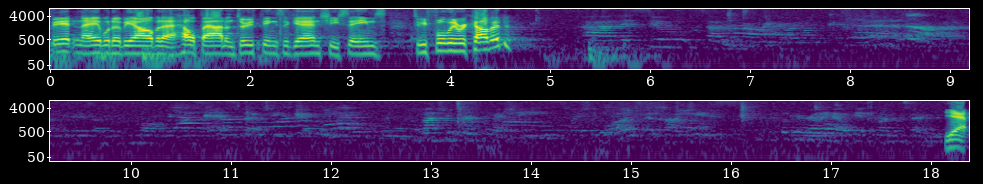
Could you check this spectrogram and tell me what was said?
fit and able to be able to help out and do things again. She seems to be fully recovered. Yeah,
